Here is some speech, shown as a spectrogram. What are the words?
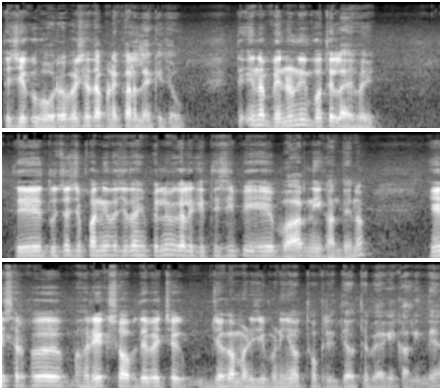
ਤੇ ਜੇ ਕੋਈ ਹੋਰ ਰਬਸ਼ ਹੈ ਤਾਂ ਆਪਣੇ ਘਰ ਲੈ ਕੇ ਜਾਓ। ਤੇ ਇਹਨਾਂ ਬਿਨ ਨੂੰ ਨਹੀਂ ਬਹੁਤੇ ਲਾਏ ਹੋਏ। ਤੇ ਦੂਜਾ ਜਾਪਾਨੀਆਂ ਦਾ ਜਿੱਦਾਂ ਅਸੀਂ ਪਹਿਲਾਂ ਵੀ ਗੱਲ ਕੀਤੀ ਸੀ ਵੀ ਇਹ ਬਾਹਰ ਨਹੀਂ ਖਾਂਦੇ ਨਾ, ਇਹ ਸਿਰਫ ਹਰੇਕ ਸ਼ਾਪ ਦੇ ਵਿੱਚ ਜਗ੍ਹਾ ਮੜੀ ਜੀ ਬਣੀ ਆ, ਉੱਥੋਂ ਖਰੀਦਿਆ ਉੱਥੇ ਬਹਿ ਕੇ ਖਾ ਲੈਂਦੇ ਆ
